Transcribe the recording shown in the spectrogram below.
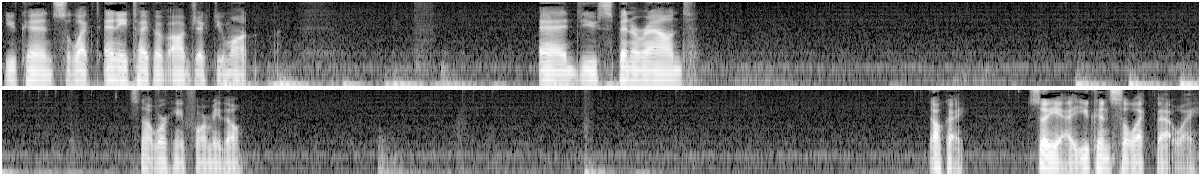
You can select any type of object you want. And you spin around. It's not working for me though. Okay. So yeah, you can select that way.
